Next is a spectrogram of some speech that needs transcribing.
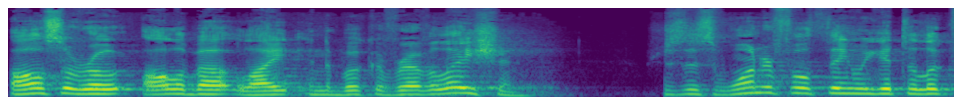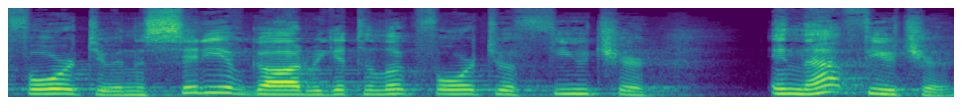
also wrote all about light in the book of Revelation, which is this wonderful thing we get to look forward to. In the city of God, we get to look forward to a future. In that future,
